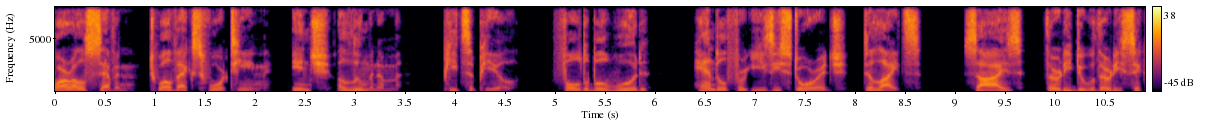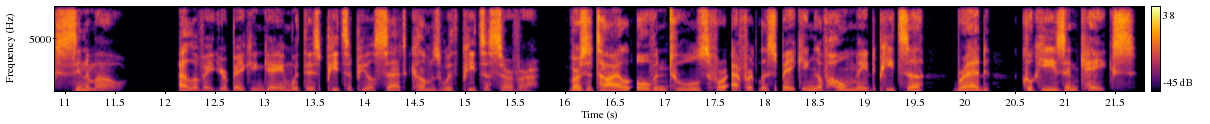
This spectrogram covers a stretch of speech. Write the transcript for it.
Barrel 7, 12x14, inch aluminum, pizza peel, foldable wood, handle for easy storage, delights, size 30 to 36 Cinemo. Elevate your baking game with this pizza peel set comes with pizza server. Versatile oven tools for effortless baking of homemade pizza, bread, cookies, and cakes.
